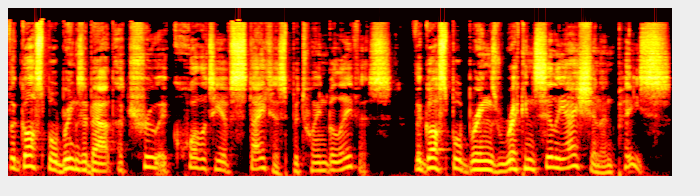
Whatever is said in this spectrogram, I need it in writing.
The gospel brings about a true equality of status between believers. The gospel brings reconciliation and peace.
